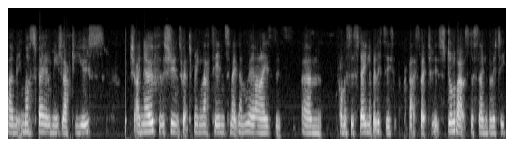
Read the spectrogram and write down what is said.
Um, it must fail immediately after use, which I know for the students we had to bring that in to make them realise it's um, from a sustainability perspective, it's still about sustainability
